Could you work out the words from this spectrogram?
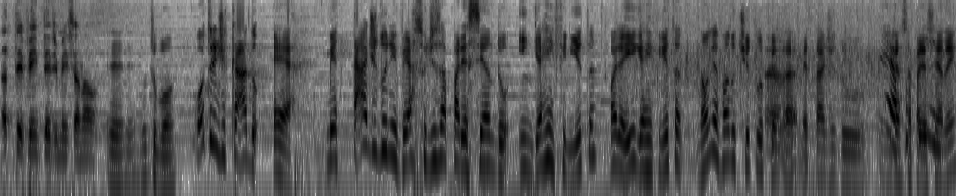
Da TV interdimensional. É, muito bom. Outro indicado é metade do universo desaparecendo em Guerra Infinita. Olha aí, Guerra Infinita não levando o título pela metade do universo porque, aparecendo, hein?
